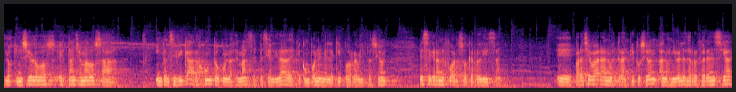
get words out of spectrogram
los kinesiólogos están llamados a intensificar, junto con las demás especialidades que componen el equipo de rehabilitación, ese gran esfuerzo que realizan eh, para llevar a nuestra institución a los niveles de referencia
